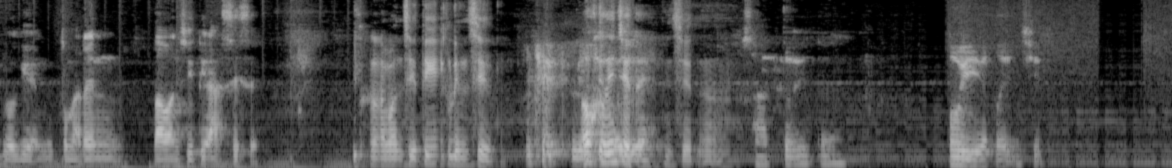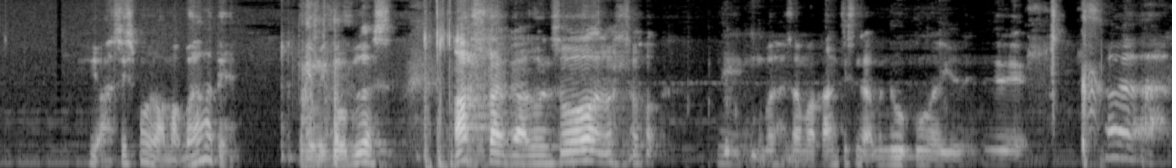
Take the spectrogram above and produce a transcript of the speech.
dua game. Kemarin lawan City asis ya lawan City clean sheet. Clean oh clean sheet ya? Clean sheet uh. satu itu. Oh iya clean sheet. Ya asis mah lama banget ya. Game week 12 astaga Alonso Alonso. Nih mbah sama Kang Cis nggak mendukung lagi. Ah.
